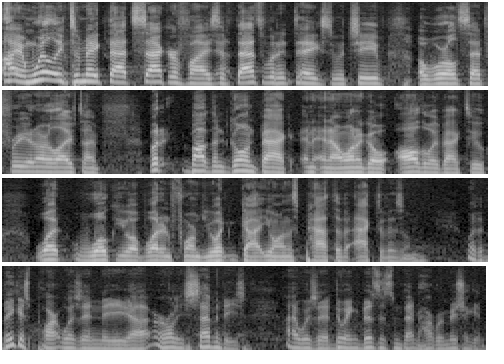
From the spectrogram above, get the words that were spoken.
I am willing to make that sacrifice yep. if that's what it takes to achieve a world set free in our lifetime. But Bob, then going back, and, and I want to go all the way back to what woke you up, what informed you, what got you on this path of activism? Well, the biggest part was in the uh, early 70s. I was uh, doing business in Benton Harbor, Michigan.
